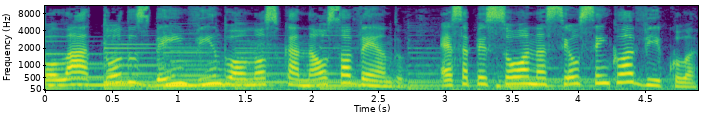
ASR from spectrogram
Olá a todos, bem-vindo ao nosso canal Só Vendo. Essa pessoa nasceu sem clavícula.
